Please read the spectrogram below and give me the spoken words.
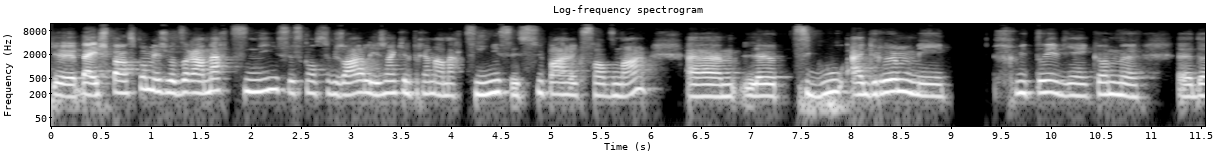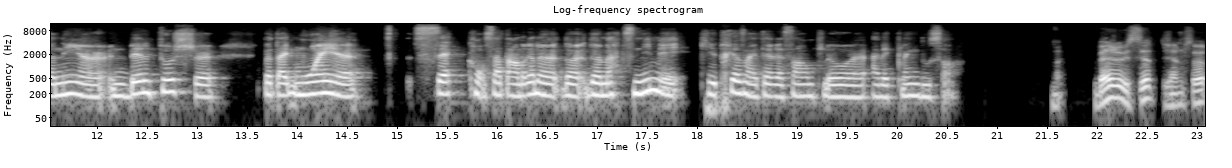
que, ben, je pense pas, mais je veux dire, en martini, c'est ce qu'on suggère. Les gens qui le prennent en martini, c'est super extraordinaire. le petit goût agrume, mais fruité vient comme donner une belle touche, peut-être moins sec qu'on s'attendrait d'un martini, mais qui est très intéressante là, euh, avec plein de douceur. Belle réussite, j'aime ça.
